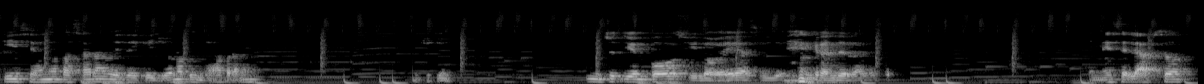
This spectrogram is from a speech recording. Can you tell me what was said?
15 años pasaron desde que yo no pintaba para mí. Mucho tiempo. Mucho tiempo, si lo ve así en grandes rasgos. En ese lapso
